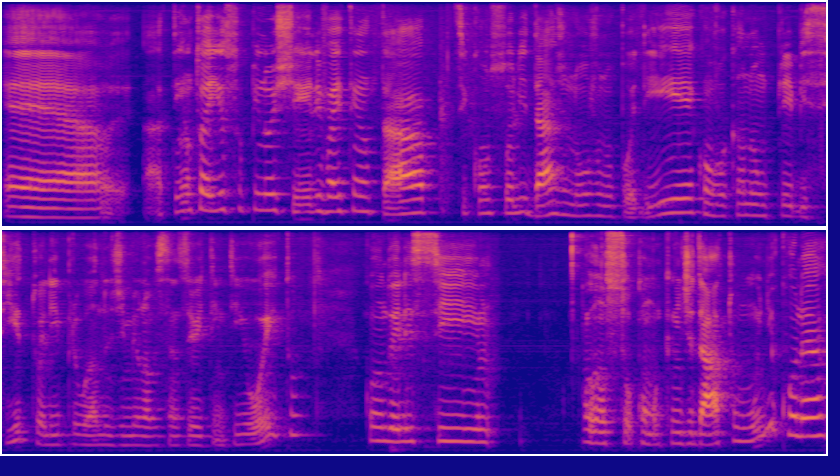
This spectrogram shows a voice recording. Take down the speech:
É, atento a isso, Pinochet ele vai tentar se consolidar de novo no poder, convocando um plebiscito ali para o ano de 1988, quando ele se lançou como candidato único, né?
